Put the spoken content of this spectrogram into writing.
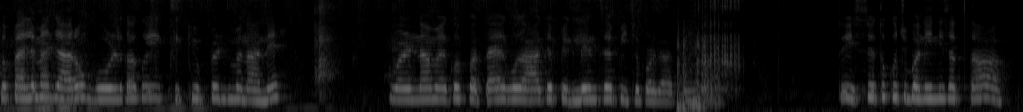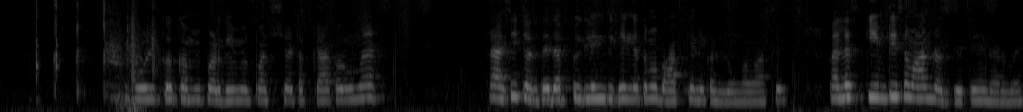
तो पहले मैं जा रहा हूँ गोल्ड का कोई इक्विपमेंट बनाने। वरना मेरे को पता है वो आके पिगलिन से पीछे पड़ जाते हैं। तो इससे तो कुछ बन ही नहीं सकता। गोल्ड का कमी पड़ गई मेरे पास शर्ट अब क्या करूँ मैं? ऐसे ही चलते जब पिगलिंग दिखेंगे तो मैं भाग के निकल लूँगा वहाँ से। पहले कीमती सामान रख देते हैं घर में।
